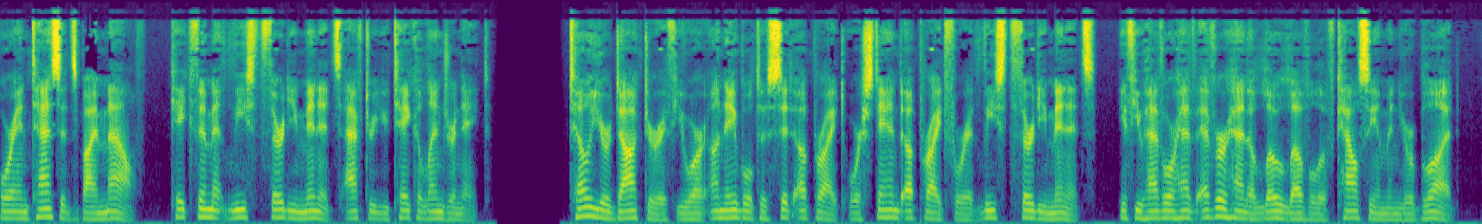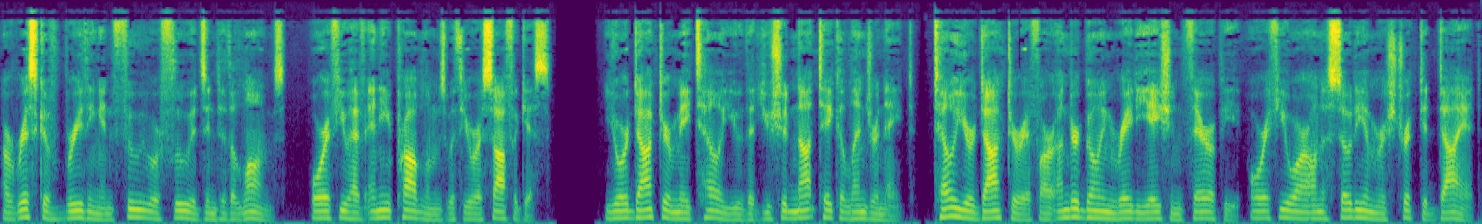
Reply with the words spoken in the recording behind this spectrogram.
or antacids by mouth, take them at least 30 minutes after you take alendronate. Tell your doctor if you are unable to sit upright or stand upright for at least 30 minutes, if you have or have ever had a low level of calcium in your blood, a risk of breathing in food or fluids into the lungs, or if you have any problems with your esophagus. Your doctor may tell you that you should not take alendronate. Tell your doctor if are undergoing radiation therapy or if you are on a sodium restricted diet,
